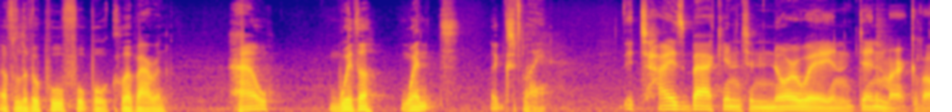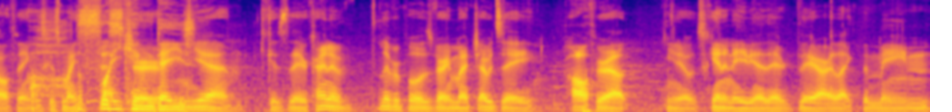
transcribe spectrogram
of Liverpool Football Club, Aaron. How, whither, whence? Explain. It ties back into Norway and Denmark of all things because oh, my Oh, the Viking days. yeah, because they're kind of Liverpool is very much I would say all throughout you know Scandinavia they they are like the main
